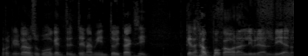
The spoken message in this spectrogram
porque claro, supongo que entre entrenamiento y taxi quedará un poco horas libre al día, ¿no?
